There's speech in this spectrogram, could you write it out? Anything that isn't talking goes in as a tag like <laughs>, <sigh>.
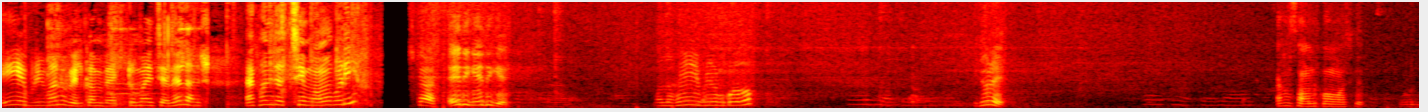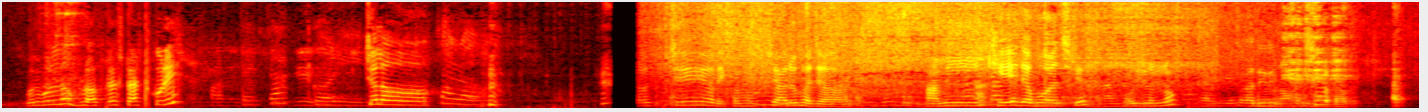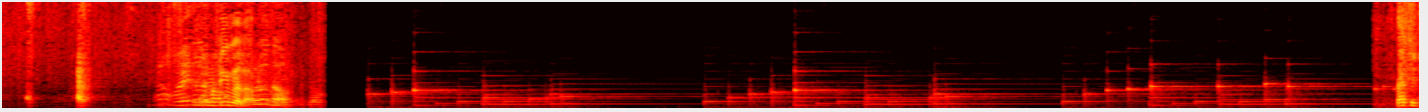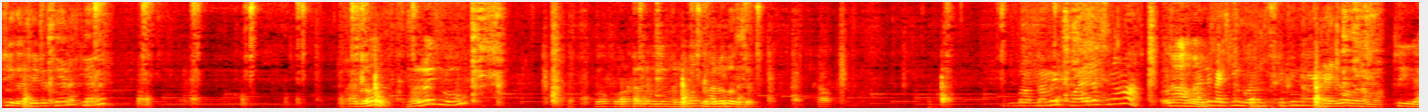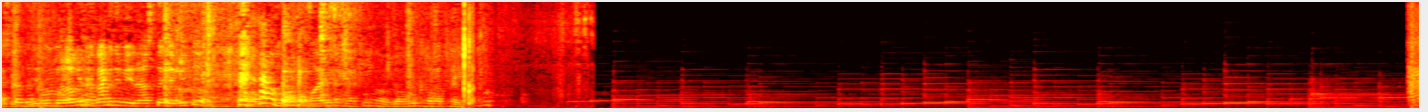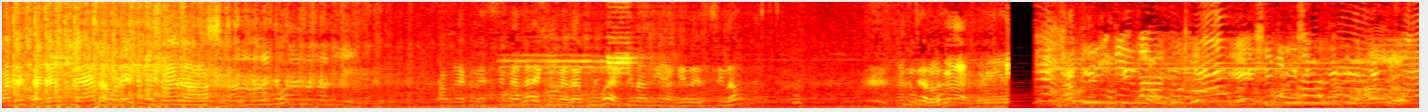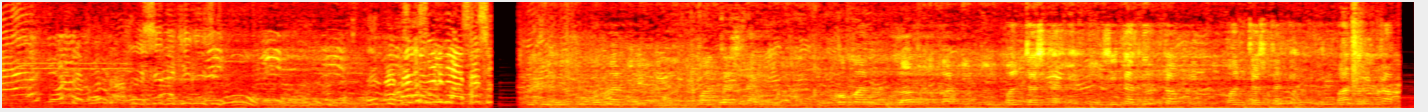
এই everyone welcome back to my channel আর এখন যাচ্ছি মামা বাড়ি স্টার্ট এইদিকে এইদিকে। বলো হে এভরিওয়ান করে দাও। জোরে। এখন সাউন্ড কম আছে। বলে বলল ব্লগটা স্টার্ট করি। চলো। হচ্ছে আর এখন হচ্ছে আলু ভাজা। আমি খেয়ে যাব আজকে, ওই জন্য। দিদি রুটি বেলা আচ্ছা ঠিক আছে এটা খেয়ে না খেয়ে না। ভালো? ভালো লাগছে বাবু পরোটা লোক ভালোবাসে ভালোবাসে। মামি ফয়েল আছে না মা? ফয়েলে প্যাকিং করে টিফিন নিয়ে যাই হবে না মা। ঠিক আছে। যেমন ঢাকা দিবি রাস্তায় যাবি তো? ফয়েলটা প্যাকিং হবে। বাবুর খাবার খাই। আমাদের সাডেন প্ল্যান আমরা মেলা। আমরা এখানে এসছি মেলা একটু মেলা ঘুরবো একদিন আমি আগেও এসেছিলাম। চলো পঞ্চাশ টাকা কোপার লভ পঞ্চাশ টাকা সীতাদুল টপি পঞ্চাশ টাকা বাদুরের টপি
